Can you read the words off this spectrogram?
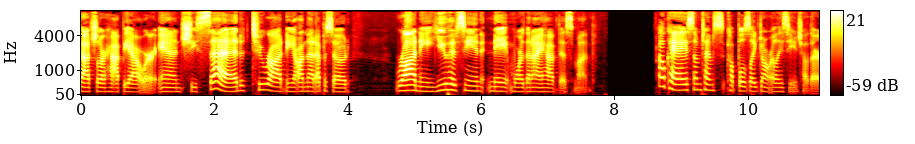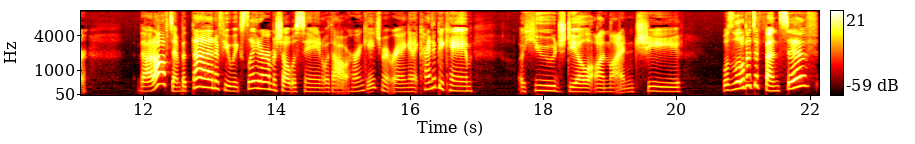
Bachelor Happy Hour, and she said to Rodney on that episode, Rodney, you have seen Nate more than I have this month. Okay, sometimes couples like don't really see each other that often. But then a few weeks later, Michelle was seen without her engagement ring, and it kind of became a huge deal online. She was a little bit defensive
